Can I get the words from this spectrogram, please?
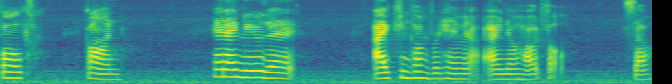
both gone." And I knew that I can comfort him and I know how it felt. So.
